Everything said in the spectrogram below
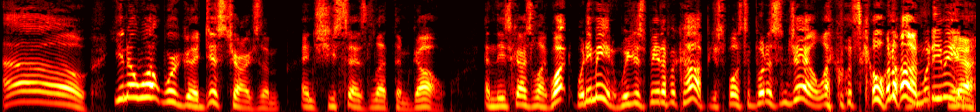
Oh, you know what? We're good. Discharge them. And she says, let them go. And these guys are like, what? What do you mean? We just beat up a cop. You're supposed to put us in jail. Like, what's going on? What do you mean? Yeah.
